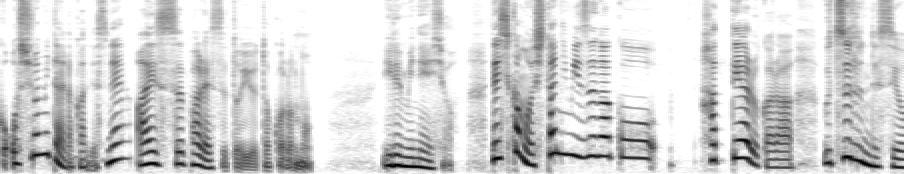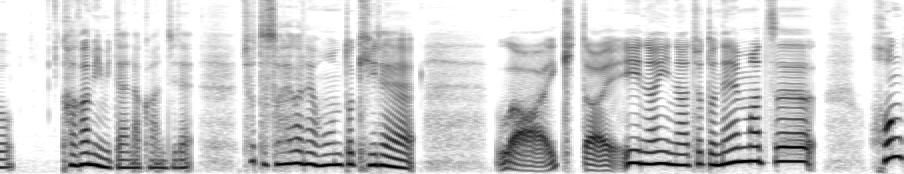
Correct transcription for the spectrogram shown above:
かお城みたいな感じですね。アイスパレスというところのイルミネーション。でしかも下に水がこう張ってあるから映るんですよ。鏡みたいな感じで。ちょっとそれがねほんと綺麗。うわー行きたい。いいないいな。ちょっと年末本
